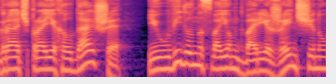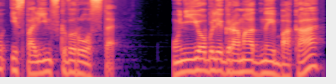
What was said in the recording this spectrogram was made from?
Грач проехал дальше и увидел на своем дворе женщину исполинского роста. У нее были громадные бока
